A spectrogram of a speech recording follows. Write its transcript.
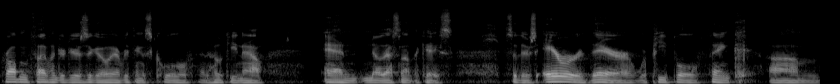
problem 500 years ago, everything's cool and hokey now. And no, that's not the case. So there's error there where people think um,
